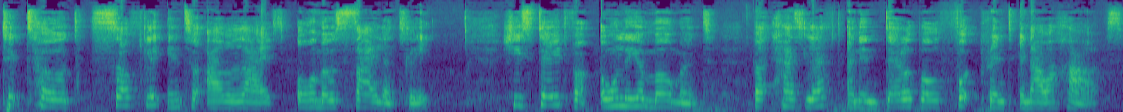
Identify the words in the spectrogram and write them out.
tiptoed softly into our lives almost silently. She stayed for only a moment, but has left an indelible footprint in our hearts.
